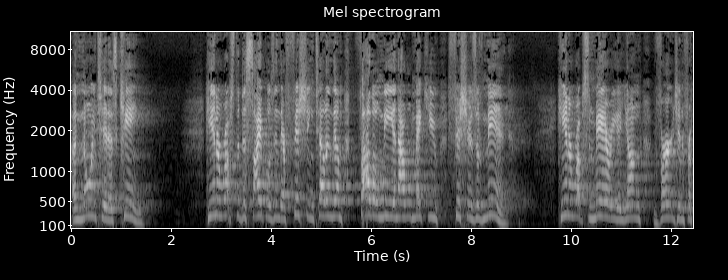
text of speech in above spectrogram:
anointed as king. He interrupts the disciples in their fishing, telling them, Follow me and I will make you fishers of men. He interrupts Mary, a young virgin from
